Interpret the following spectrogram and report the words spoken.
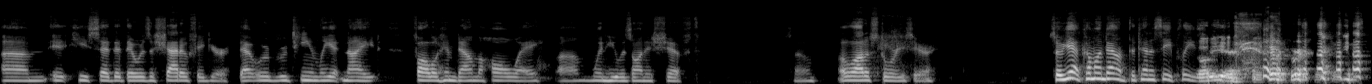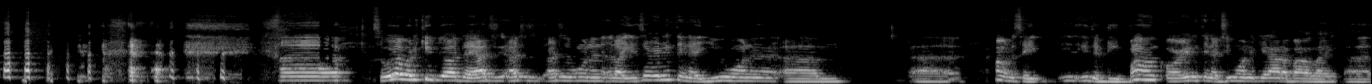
um, it, he said that there was a shadow figure that would routinely at night follow him down the hallway um, when he was on his shift. So, a lot of stories here. So yeah, come on down to Tennessee, please. Oh yeah. uh, so we don't want to keep you all day. I just, I just, I just want to know like, is there anything that you want to, um, uh, I don't want to say either debunk or anything that you want to get out about like uh,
